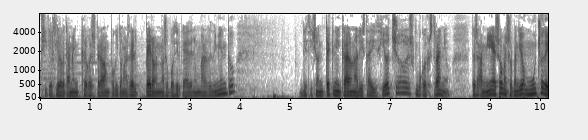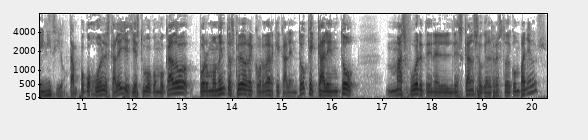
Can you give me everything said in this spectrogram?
sí que es cierto que también creo que se esperaba un poquito más de él, pero no se puede decir que haya tenido un mal rendimiento. Decisión técnica en una lista de 18 es un poco extraño. Entonces a mí eso me sorprendió mucho de inicio. Tampoco jugó en el Escalelles y estuvo convocado. Por momentos creo recordar que calentó, que calentó más fuerte en el descanso que el resto de compañeros,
